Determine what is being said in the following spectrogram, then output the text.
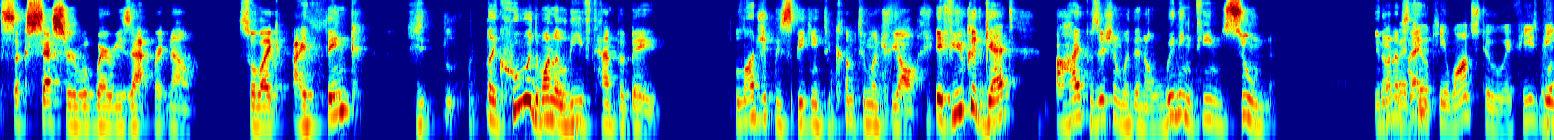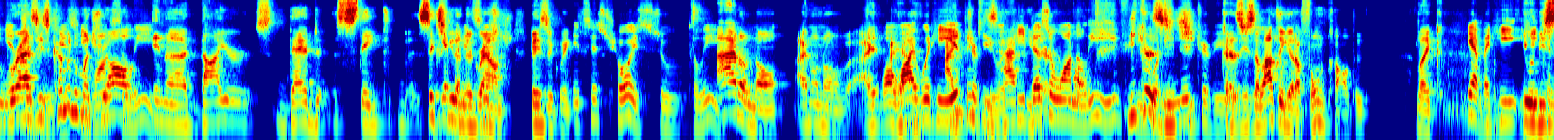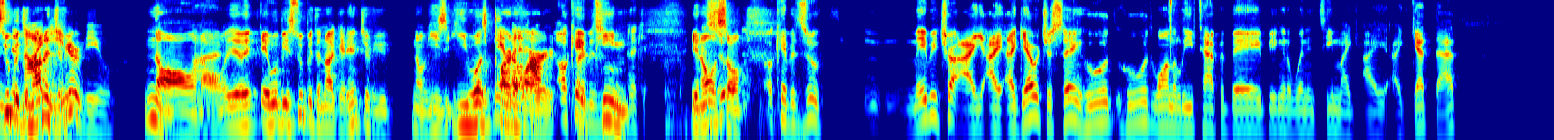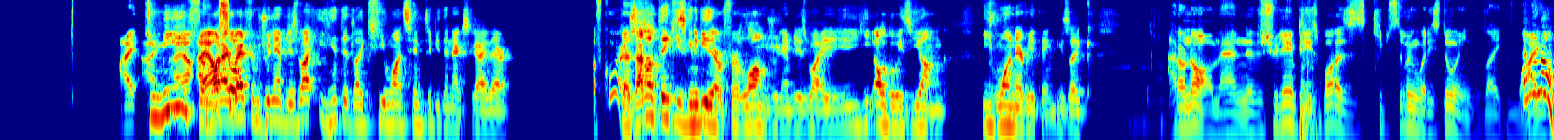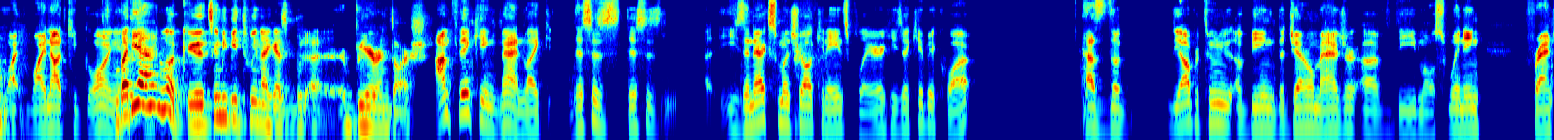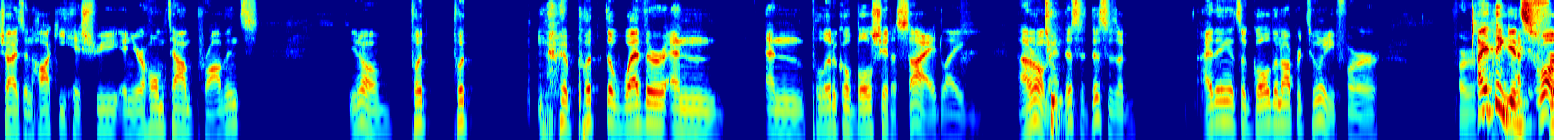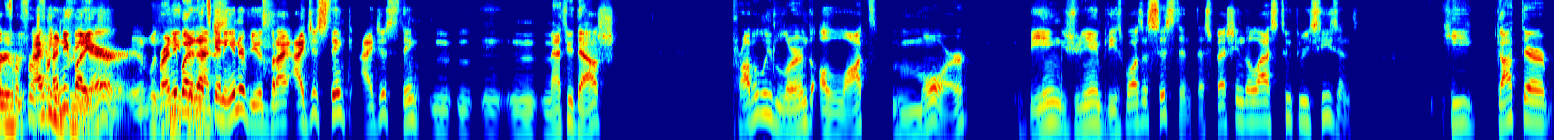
successor where he's at right now. So like I think he like who would want to leave Tampa Bay, logically speaking, to come to Montreal if you could get a high position within a winning team soon. You know Yeah, what I'm saying? He wants to. If he's being Whereas he's coming to is he wants Montreal leave. in a dire, dead state, six Yeah, feet underground, his- basically. It's his choice to, to leave. I don't know. I don't know. I, well, I- why would he I interview if he doesn't there. want to leave? Because he he, interview. because he's allowed to get a phone call, dude. Like, yeah, but he, he would be stupid to not interview. interview. no, Uh, no, it, it would be stupid to not get interviewed. No, he's he was part but of our, okay, our but- team, okay. you know. Zook- So okay, but Zook, maybe try. I, I I get what you're saying. Who would who would want to leave Tampa Bay, being in a winning team? I I, I get that. I to me, I, from I what also, I read from Julien Brisebois, he hinted like he wants him to be the next guy there. of course, Because I don't think he's going to be there for long. Julien Brisebois, he, he, although he's young, he won everything. He's like, I don't know, man. If Julien Brisebois keeps doing what he's doing, like why why why not keep going? but yeah, look, it's going to be between I guess uh, Briere and Darche. I'm thinking, man, like this is this is he's an ex Montreal Canadiens player. He's a Quebecois, has the the opportunity of being the general manager of the most winning franchise in hockey history in your hometown province. You know, put put put the weather and and political bullshit aside. Like, I don't know, man. This is this is a I think it's a golden opportunity for for I think it's well, for, for, for, for anybody for anybody that's next- getting interviewed. But I, I just think I just think M- M- Matthew Darche probably learned a lot more being Julien Brisebois' assistant, especially in the last two three seasons. He got there.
